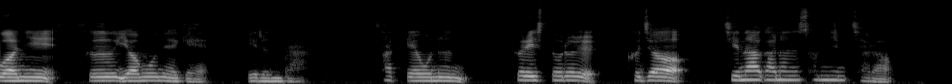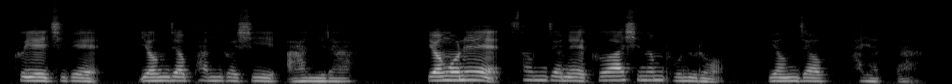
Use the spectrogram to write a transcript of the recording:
구원이 그 영혼에게 이른다. 삭개오는 그리스도를 그저 지나가는 손님처럼 그의 집에 영접한 것이 아니라 영혼의 성전에 거하시는 분으로 영접하였다.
